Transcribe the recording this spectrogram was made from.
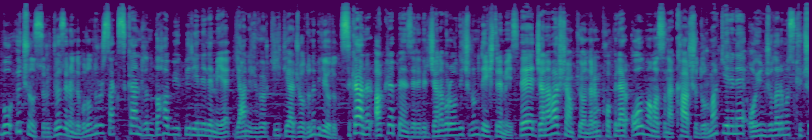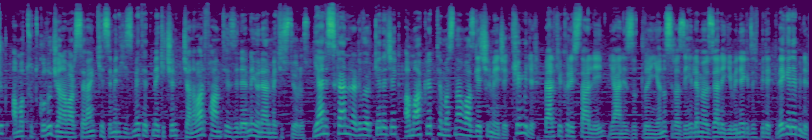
Bu 3 unsuru göz önünde bulundurursak Skarner'ın daha büyük bir yenilemeye yani rework'e ihtiyacı olduğunu biliyorduk. Skarner akrep benzeri bir canavar olduğu için onu değiştiremeyiz. Ve canavar şampiyonların popüler olmamasına karşı durmak yerine oyuncularımız küçük ama tutkulu canavar seven kesimin hizmet etmek için canavar fantezilerine yönelmek istiyoruz. Yani Skarner'a rework gelecek ama akrep temasından vazgeçilmeyecek. Kim bilir? Belki kristalliğin yani zıtlığın yanı sıra zehirleme özelliği gibi negatif bir etki de gelebilir.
